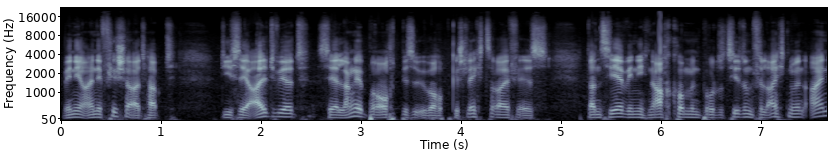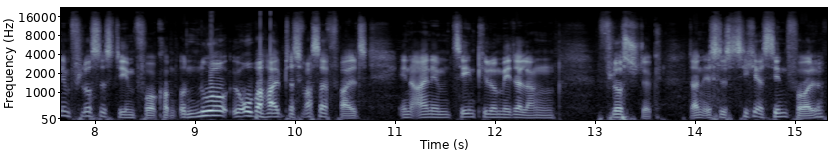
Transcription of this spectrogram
wenn ihr eine Fischart habt, die sehr alt wird, sehr lange braucht, bis sie überhaupt geschlechtsreif ist, dann sehr wenig Nachkommen produziert und vielleicht nur in einem Flusssystem vorkommt und nur oberhalb des Wasserfalls in einem 10 Kilometer langen Flussstück, dann ist es sicher sinnvoll,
